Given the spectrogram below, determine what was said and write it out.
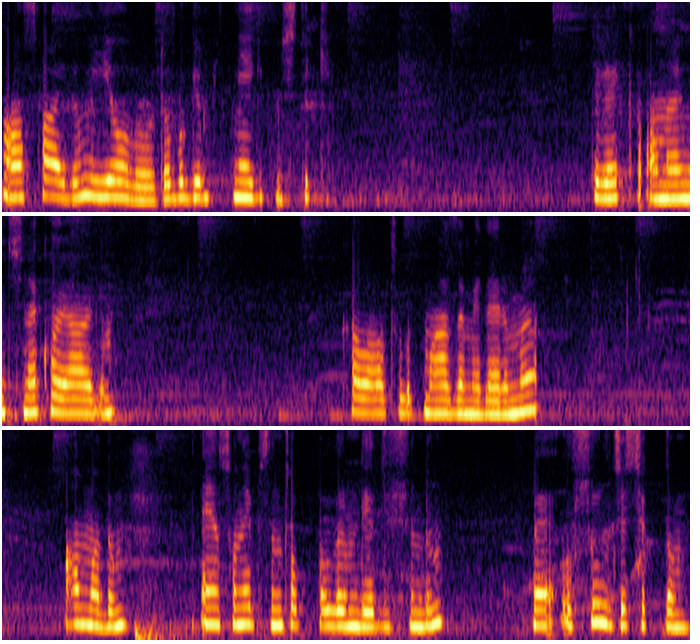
Alsaydım iyi olurdu. Bugün pikniğe gitmiştik. Direkt onların içine koyardım. Kahvaltılık malzemelerimi. Almadım. En son hepsini toplarım diye düşündüm. Ve usulca çıktım.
